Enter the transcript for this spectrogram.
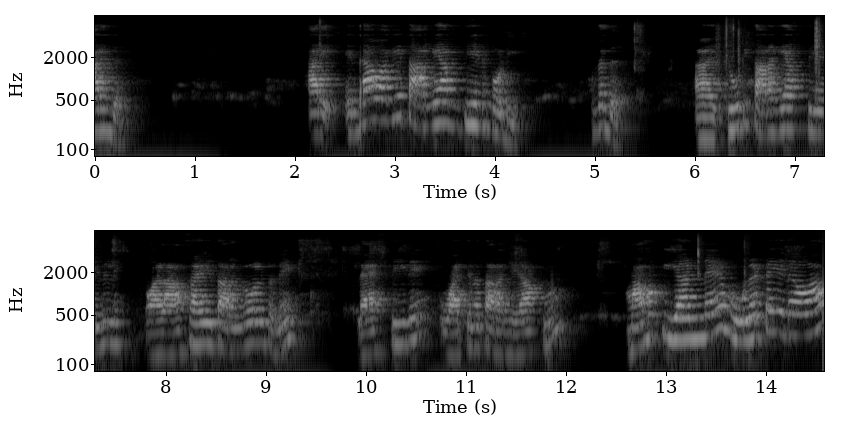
හරිද? හරි. එදා වගේ තරගයක් තියෙන පොඩි. හොඳද? චූටි තරගයක් තියෙන්නේ. ඔයාලා ආසයි තරගවලටනේ ලෑස්තිනේ වචන තරගයක්. මම කියන්නේ මුලට එනවා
